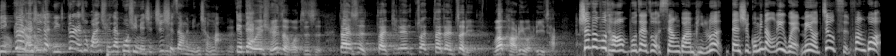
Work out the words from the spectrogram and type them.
你个人是认，你个人是完全在过去里面是支持这样的名称嘛？对不对？作为学者，我支持，但是在今天站站在这里。我要考虑我的立场，身份不同，不再做相关评论。但是国民党立委没有就此放过，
